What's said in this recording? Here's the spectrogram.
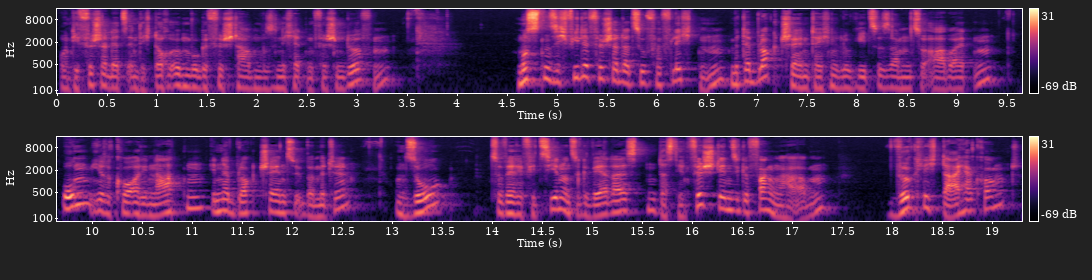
und die Fischer letztendlich doch irgendwo gefischt haben, wo sie nicht hätten fischen dürfen, mussten sich viele Fischer dazu verpflichten, mit der Blockchain-Technologie zusammenzuarbeiten, um ihre Koordinaten in der Blockchain zu übermitteln und so zu verifizieren und zu gewährleisten, dass den Fisch, den sie gefangen haben, wirklich daher kommt,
